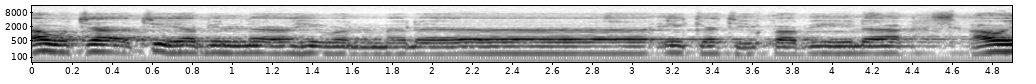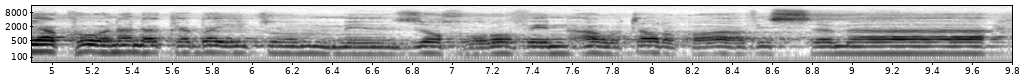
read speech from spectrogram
أو تأتي بالله والملائكة قبيلا أو يكون لك بيت من زخرف أو ترقى في السماء.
